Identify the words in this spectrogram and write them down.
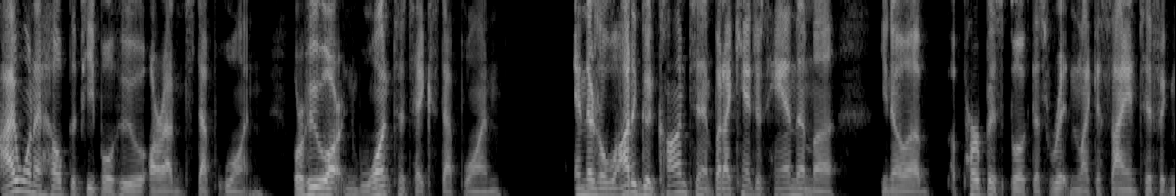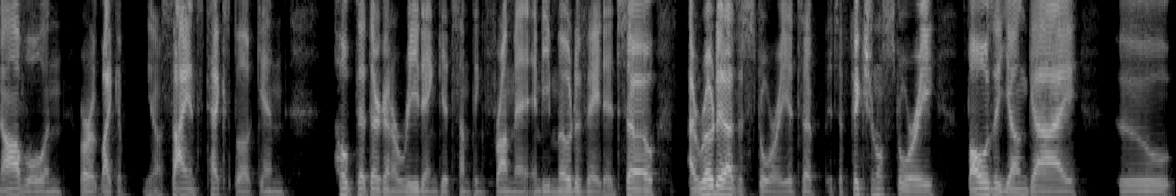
i want to help the people who are on step one or who are want to take step one. And there's a lot of good content but i can't just hand them a you know a, a purpose book that's written like a scientific novel and or like a you know science textbook and hope that they're going to read it and get something from it and be motivated. So i wrote it as a story. It's a it's a fictional story follows a young guy who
